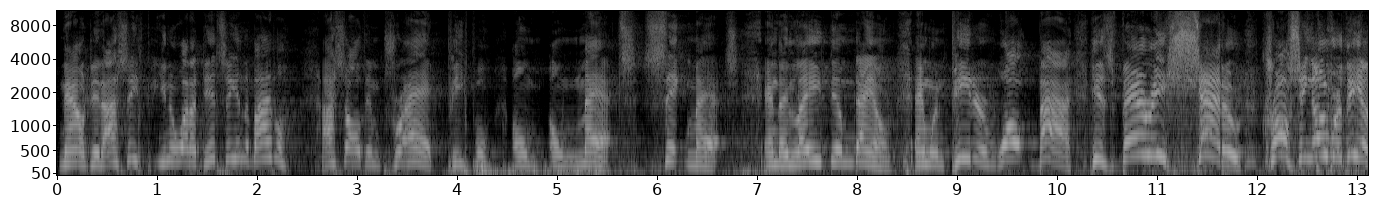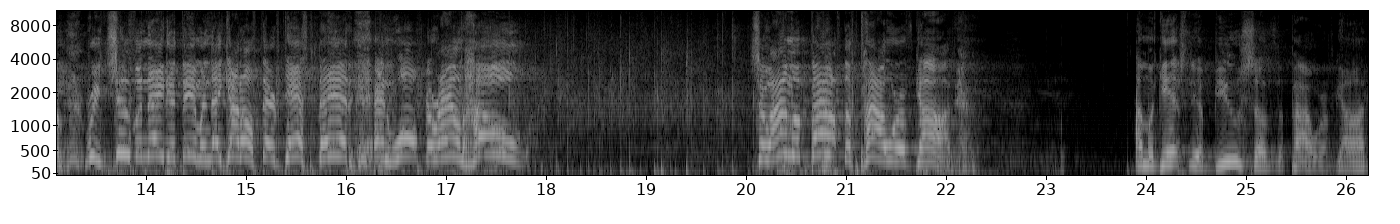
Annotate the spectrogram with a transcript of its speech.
Now, did I see, you know what I did see in the Bible? I saw them drag people on, on mats, sick mats, and they laid them down. And when Peter walked by, his very shadow crossing over them rejuvenated them, and they got off their deathbed and walked around whole. So I'm about the power of God. I'm against the abuse of the power of God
